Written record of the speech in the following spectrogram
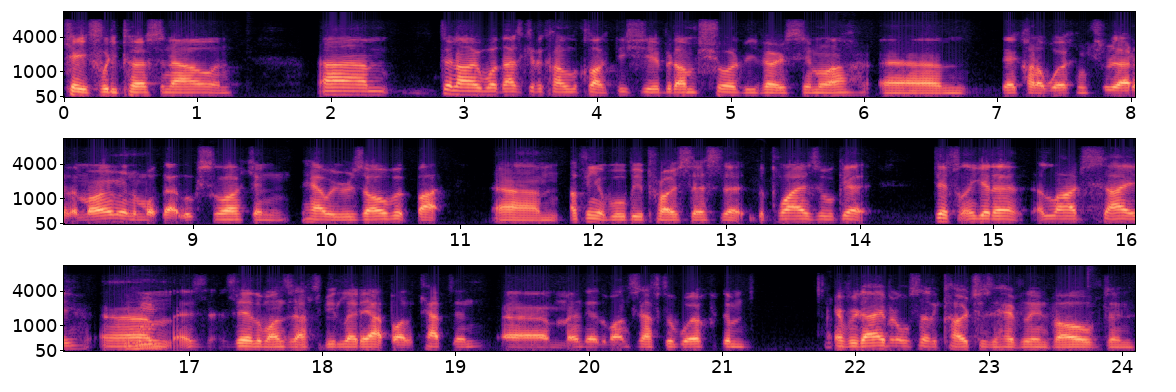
key footy personnel, and um, don't know what that's going to kind of look like this year, but I'm sure it'll be very similar. Um, they're kind of working through that at the moment and what that looks like and how we resolve it. But um, I think it will be a process that the players will get definitely get a, a large say um, as, as they're the ones that have to be let out by the captain um, and they're the ones that have to work with them every day. But also the coaches are heavily involved and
